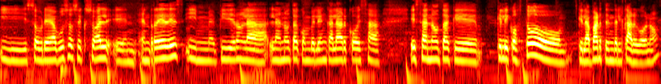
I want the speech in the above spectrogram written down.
y sobre abuso sexual en, redes y me pidieron la, la nota con Belén Calarco, esa esa nota que, que le costó que la parten del cargo, ¿no?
